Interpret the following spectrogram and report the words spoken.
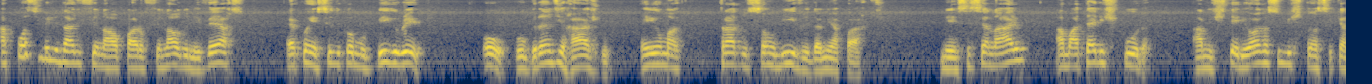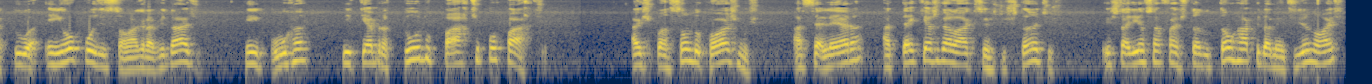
A possibilidade final para o final do universo é conhecido como Big Rip, ou o Grande Rasgo, em uma tradução livre da minha parte. Nesse cenário, a matéria escura, a misteriosa substância que atua em oposição à gravidade empurra e quebra tudo parte por parte. A expansão do cosmos acelera até que as galáxias distantes estariam se afastando tão rapidamente de nós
